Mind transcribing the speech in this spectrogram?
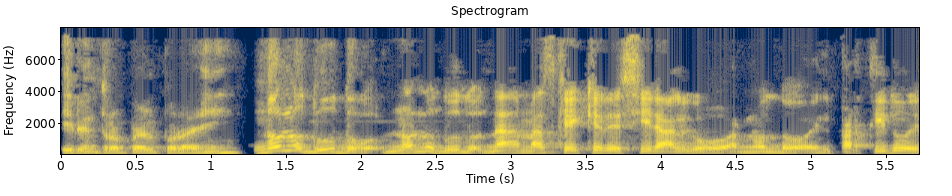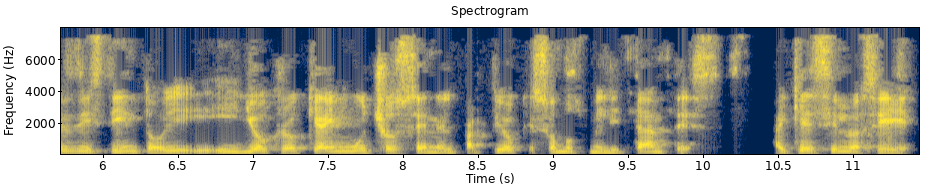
ir en tropel por ahí. No lo dudo, no lo dudo. Nada más que hay que decir algo, Arnoldo. El partido es distinto y, y yo creo que hay muchos en el partido que somos militantes. Hay que decirlo así.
